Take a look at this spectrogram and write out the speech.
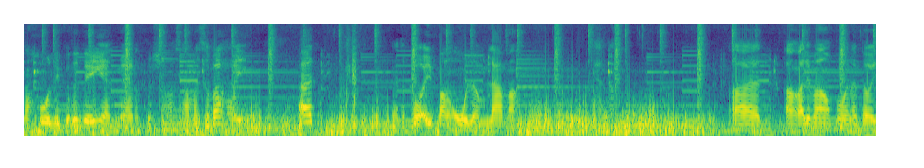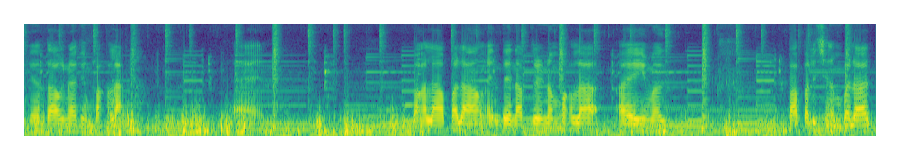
nahuli ko today at meron po siyang kasama sa bahay. At ito po ay pang ulam lamang. At ang alimango po na to tinatawag natin bakla. And bakla pa lang and then after ng bakla ay mag papalit siya ng balat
